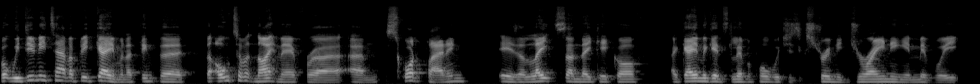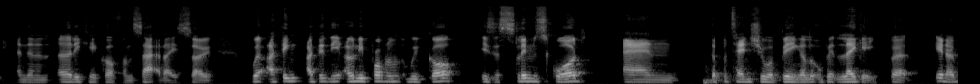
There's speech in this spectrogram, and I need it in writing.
But we do need to have a big game, and I think the the ultimate nightmare for uh, um, squad planning is a late Sunday kickoff, a game against Liverpool, which is extremely draining in midweek, and then an early kickoff on Saturday. So I think I think the only problem that we've got is a slim squad and the potential of being a little bit leggy. But you know,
